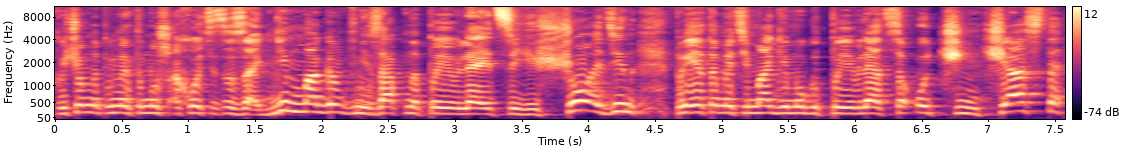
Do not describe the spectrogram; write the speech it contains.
Причем, например, ты можешь охотиться за одним магом, внезапно появляется еще один, при этом эти маги могут появляться очень часто,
